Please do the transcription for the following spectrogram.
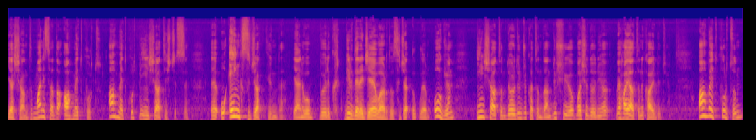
yaşandı. Manisa'da Ahmet Kurt. Ahmet Kurt bir inşaat işçisi. Ee, o en sıcak günde yani o böyle 41 dereceye vardığı sıcaklıkların o gün inşaatın dördüncü katından düşüyor, başı dönüyor ve hayatını kaybediyor. Ahmet Kurt'un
